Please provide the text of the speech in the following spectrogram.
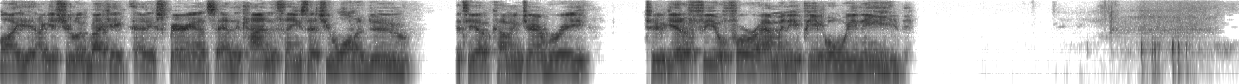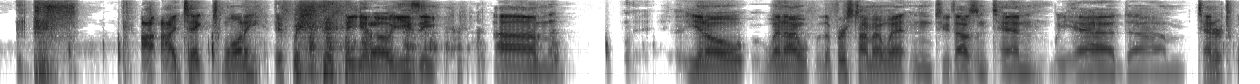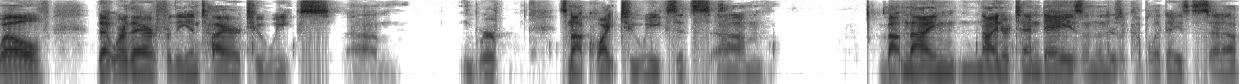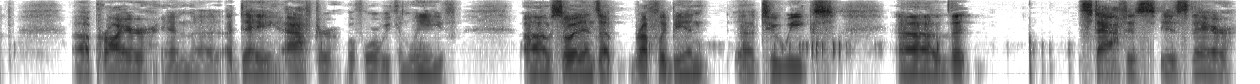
like I guess you look back at, at, experience and the kind of things that you want to do at the upcoming jamboree to get a feel for how many people we need. I, would take 20 if we, you know, easy. Um, you know, when I, the first time I went in 2010, we had um, 10 or 12 that were there for the entire two weeks. Um, we're, it's not quite two weeks. It's um, about nine, nine or 10 days, and then there's a couple of days to set up uh, prior and uh, a day after before we can leave. Um, so it ends up roughly being uh, two weeks uh, that staff is is there.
